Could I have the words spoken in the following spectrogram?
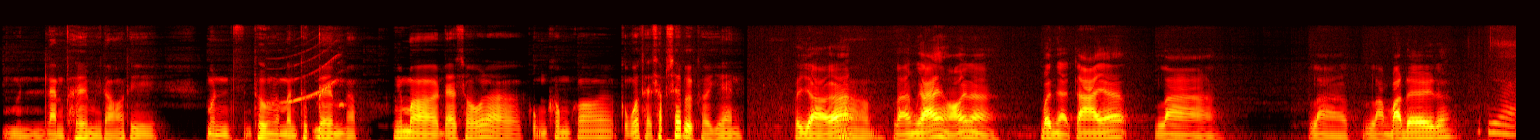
mình làm thêm gì đó thì mình thường là mình thức đêm hoặc nhưng mà đa số là cũng không có cũng có thể sắp xếp được thời gian bây giờ á à, là em gái hỏi nè bên nhà trai á là là làm 3D đó. Dạ.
